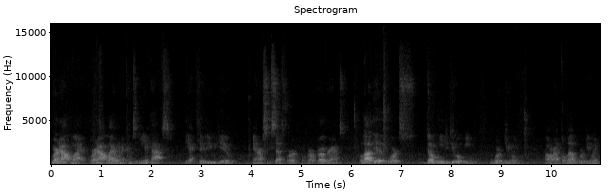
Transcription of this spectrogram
We're an outlier. We're an outlier when it comes to the impacts, the activity we do, and our success for, for our programs. A lot of the other ports don't need to do what we, we're doing, or at the level we're doing,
